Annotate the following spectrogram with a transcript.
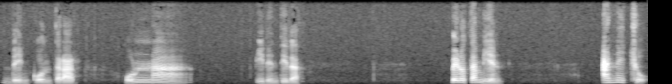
de encontrar una identidad. Pero también han hecho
